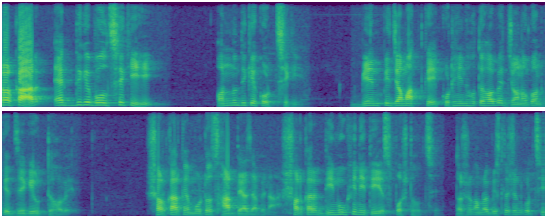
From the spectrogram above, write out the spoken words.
সরকার একদিকে বলছে কি, অন্যদিকে করছে কি? বিএনপি জামাতকে কঠিন হতে হবে, জনগণকে জেগে উঠতে হবে। সরকারকে মোটো ছাড় দেওয়া যাবে না। সরকারের দ্বিমুখী নীতি স্পষ্ট হচ্ছে। দর্শক, আমরা বিশ্লেষণ করছি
